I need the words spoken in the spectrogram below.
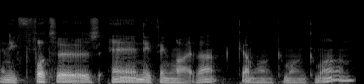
any footers, anything like that. Come on, come on, come on.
